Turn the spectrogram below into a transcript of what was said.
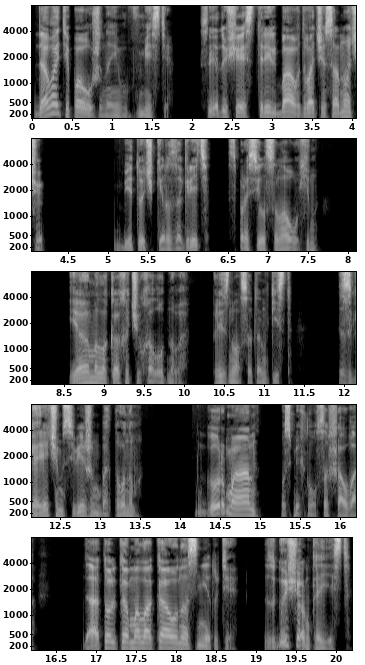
«Давайте поужинаем вместе. Следующая стрельба в два часа ночи». «Биточки разогреть?» — спросил Солоухин. «Я молока хочу холодного», — признался танкист. «С горячим свежим батоном». «Гурман», — усмехнулся Шалва. «Да только молока у нас нетути. Сгущенка есть».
